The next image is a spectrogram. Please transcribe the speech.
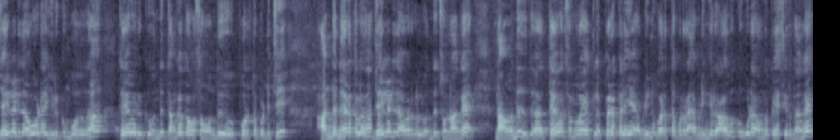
ஜெயலலிதாவோட இருக்கும்போது தான் தேவருக்கு வந்து தங்க கவசம் வந்து பொருத்தப்பட்டுச்சு. அந்த நேரத்தில் தான் ஜெயலலிதா அவர்கள் வந்து சொன்னாங்க நான் வந்து த- தேவர் சமுதாயத்தில் பிறக்கலையே அப்படின்னு வருத்தப்படுறேன் அப்படிங்கிற அளவுக்கு கூட அவங்க பேசியிருந்தாங்க.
